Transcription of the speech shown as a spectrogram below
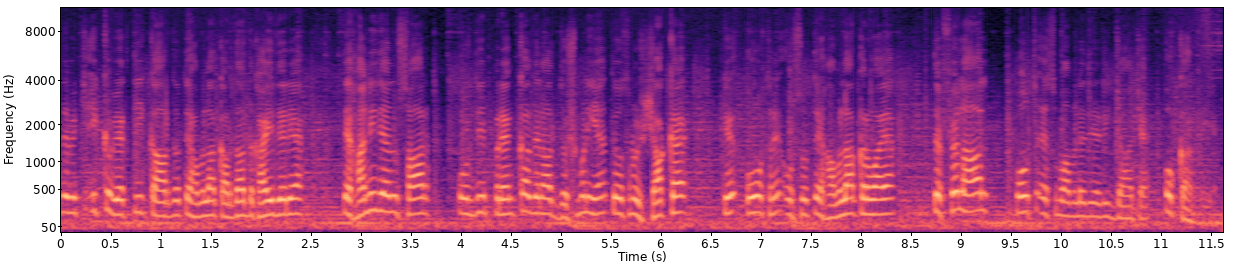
ਦੇ ਵਿੱਚ ਇੱਕ ਵਿਅਕਤੀ ਕਾਰ ਦੇ ਉੱਤੇ ਹਮਲਾ ਕਰਦਾ ਦਿਖਾਈ ਦੇ ਰਿਹਾ ਹੈ ਤੇ ਹਨੀ ਦੇ ਅਨੁਸਾਰ ਉਸ ਦੀ ਪ੍ਰਿੰਕਲ ਦੇ ਨਾਲ ਦੁਸ਼ਮਣੀ ਹੈ ਤੇ ਉਸ ਨੂੰ ਸ਼ੱਕ ਹੈ ਕਿ ਉਸ ਨੇ ਉਸ ਉੱਤੇ ਹਮਲਾ ਕਰਵਾਇਆ ਤੇ ਫਿਲਹਾਲ ਪੁਲਿਸ ਇਸ ਮਾਮਲੇ ਦੀ ਜਿਹੜੀ ਜਾਂਚ ਹੈ ਉਹ ਕਰ ਰਹੀ ਹੈ।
